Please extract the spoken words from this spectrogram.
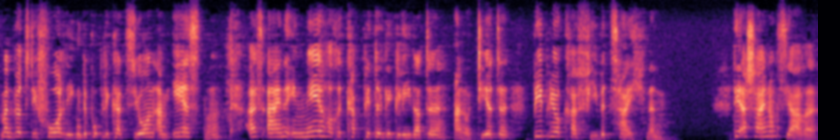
Man wird die vorliegende Publikation am ehesten als eine in mehrere Kapitel gegliederte, annotierte Bibliographie bezeichnen die Erscheinungsjahre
